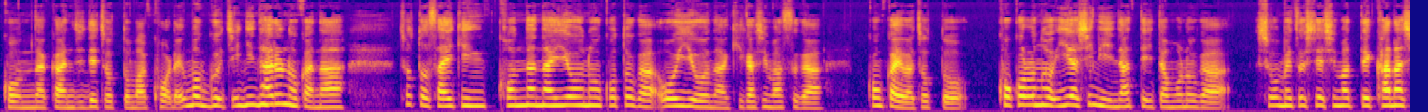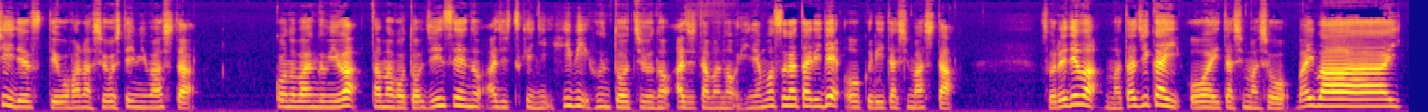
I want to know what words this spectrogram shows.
こんな感じでちょっとまあこれも愚痴になるのかなちょっと最近こんな内容のことが多いような気がしますが今回はちょっと心の癒しになっていたものが消滅してしまって悲しいですっていうお話をしてみました。この番組は卵と人生の味付けに日々奮闘中の味玉のひねも姿りでお送りいたしました。それではまた次回お会いいたしましょう。バイバーイ。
